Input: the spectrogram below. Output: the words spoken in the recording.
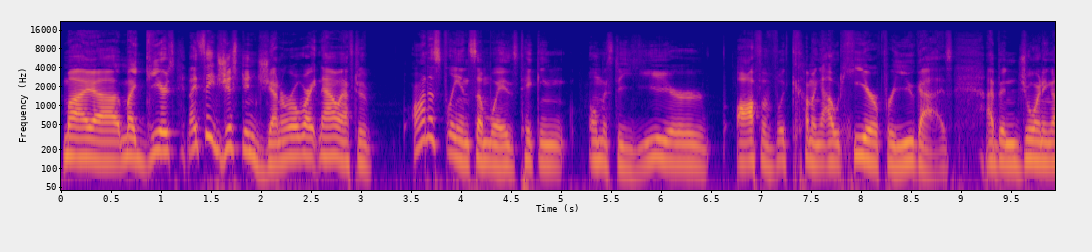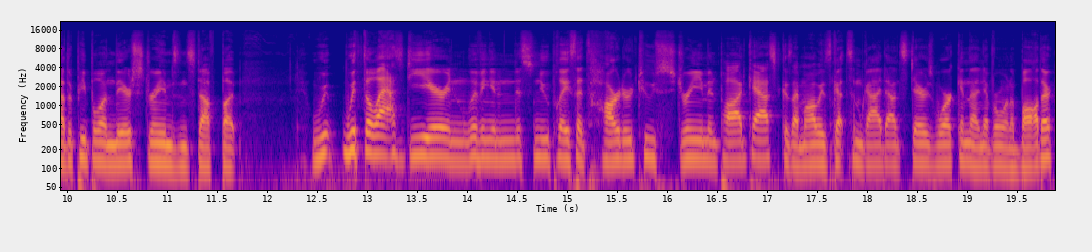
my uh, my gears, and I'd say just in general right now after honestly, in some ways, taking almost a year off of coming out here for you guys. I've been joining other people on their streams and stuff, but with the last year and living in this new place that's harder to stream and podcast because I'm always got some guy downstairs working that I never want to bother.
